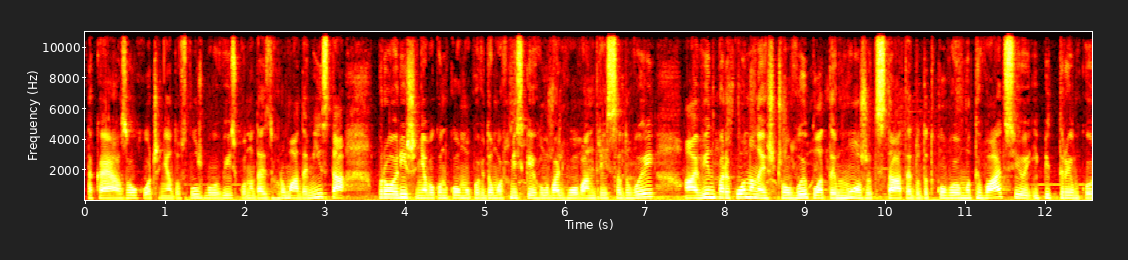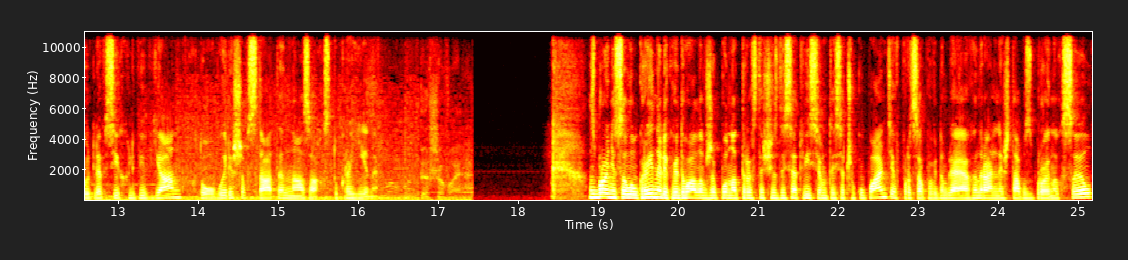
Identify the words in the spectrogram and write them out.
Таке заохочення до служби у війську надасть громада міста. Про рішення виконкому повідомив міський голова Львова Андрій Садовий. А він переконаний, що виплати можуть стати додатковою мотивацією і підтримкою для всіх львів'ян, хто вирішив стати на захист України. Збройні сили України ліквідували вже понад 368 тисяч окупантів. Про це повідомляє Генеральний штаб збройних сил.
